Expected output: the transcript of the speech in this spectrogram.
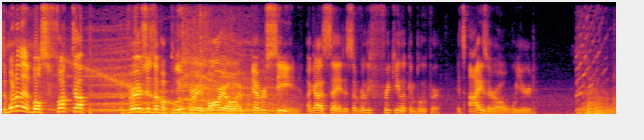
One of the most fucked up versions of a blooper in Mario I've ever seen. I gotta say, this is a really freaky looking blooper. Its eyes are all weird. Alright.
